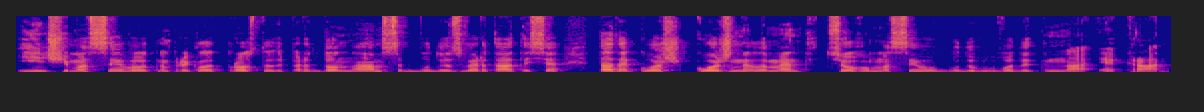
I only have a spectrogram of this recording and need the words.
інші масиви. От, наприклад, просто тепер до nums буду звертатися, та також кожен елемент цього масиву буду виводити на екран.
